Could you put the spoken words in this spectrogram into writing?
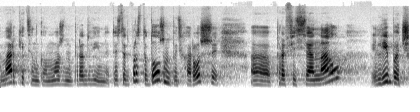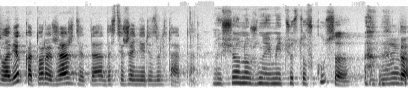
маркетинга, можно продвинуть? То есть это просто должен быть хороший э, профессионал, либо человек, который жаждет да, достижения результата. Но еще нужно иметь чувство вкуса, Да.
